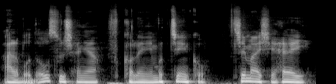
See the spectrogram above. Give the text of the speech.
albo do usłyszenia w kolejnym odcinku. Trzymaj się, hej!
